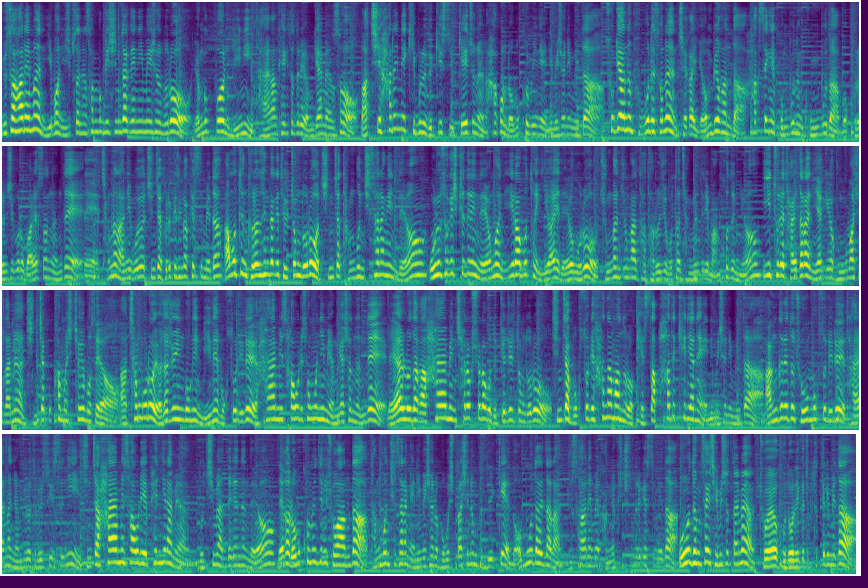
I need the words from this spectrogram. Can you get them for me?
유사 하렘은 이번 24년 3분기 신작 애니메이션으로 연극부원 린이 다양한 캐릭터들을 연기하면서 마치 하렘의 기분을 느낄 수 있게 해주는 학원 러브코메 미니 애니메이션입니다. 소개하는 부분에서는 제가 염병한다, 학생의 본분은 공부다, 뭐 그런 식으로 말했었는데 네 장난 아니고요. 진짜 그렇게 생각했습니다. 아무튼 그런 생각이 들 정도로 진짜 당분 치사량인데요. 오늘 소개시켜드린 내용은 1화부터 2화의 내용으로 중간중간 다 다루지 못한 장면들이 많거든요. 이 둘의 달달한 이야기가 궁금하시다면 진짜 꼭 한번 시청해보세요. 아 참고로 여자 주인공인 린의 목소리를 하야미 사오리 성우님이 연기하셨는데 레알로다가 하야맹 차력쇼라고 느껴질 정도로 진짜 목소리 하나만으로 개쌉 hard carry하는 애니메이션입니다. 안 그래도 좋은 목소리를 다양한 연기로 들을 수 있으니 진짜 하야미 사오리의 팬이라면 놓치면 안 되겠는데요. 내가 러브 코미디를 좋아한다, 당분 치사량 애니메이션을 보고 싶다 하시는 분들께 너무 달달한 유사하렘을 강력히 추천드리겠습니다. 오늘 영상이 재밌었다면 좋아요, 구독, 알림까지 부탁드립니다.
